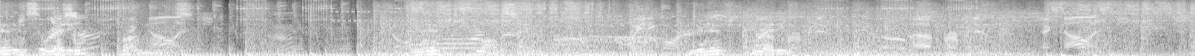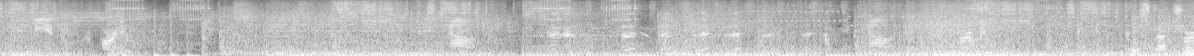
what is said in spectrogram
Unit ready. Sir, Funds. Unit lost. Awaiting orders. Unit ready. Affirmative. Affirmative. Acknowledged. Vehicle reporting. Acknowledged. Acknowledged. Affirmative. Construction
